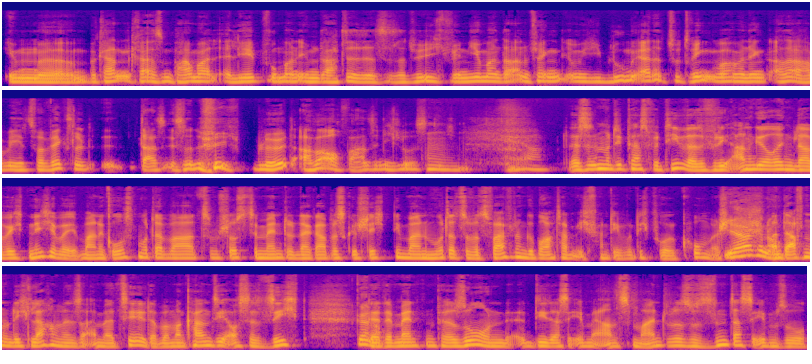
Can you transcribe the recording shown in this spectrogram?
im äh, Bekanntenkreis ein paar Mal erlebt, wo man eben dachte, das ist natürlich, wenn jemand da anfängt, irgendwie die Blumenerde zu trinken, wo man denkt, ah, habe ich jetzt verwechselt, das ist natürlich blöd, aber auch wahnsinnig lustig. Mhm. Ja, das ist immer die Perspektive. Also für die Angehörigen glaube ich nicht, aber meine Großmutter war zum Schluss dement und da gab es Geschichten, die meine Mutter zur Verzweiflung gebracht haben. Ich fand die wirklich wohl komisch. Ja, genau. Man darf nur nicht lachen, wenn es einem erzählt, aber man kann sie aus der Sicht genau. der dementen Person, die das eben ernst meint oder so, sind das eben so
